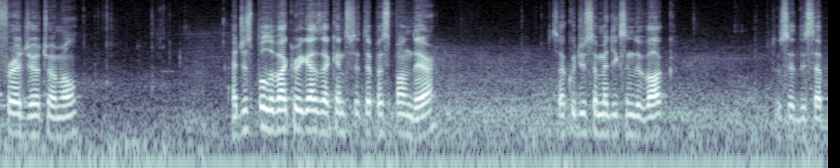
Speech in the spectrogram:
for a geothermal. I just pulled the Valkyrie guys, I can set up a spawn there. So I could use some medics in the Valk to set this up.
